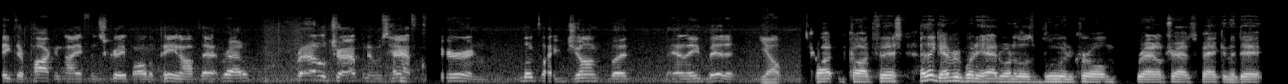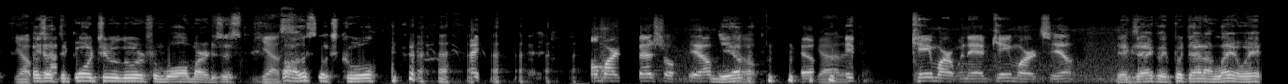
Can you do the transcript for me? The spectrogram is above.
take their pocket knife and scrape all the paint off that rattle rattle trap, and it was half clear and looked like junk, but man, they bit it. Yep. Caught caught fish. I think everybody had one of those blue and chrome rattle traps back in the day. Yep. That was yeah. like the go-to lure from Walmart. Is just yes. Oh, this looks cool. Walmart special. Yep. Yep. yep. Got it. Kmart when they had Kmart's. Yep. Exactly. Put that on layaway.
